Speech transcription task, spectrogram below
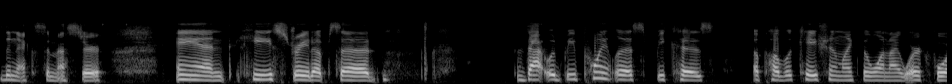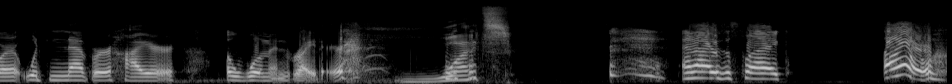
the next semester. And he straight up said, that would be pointless because a publication like the one I work for would never hire a woman writer. what? and I was just like, oh.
